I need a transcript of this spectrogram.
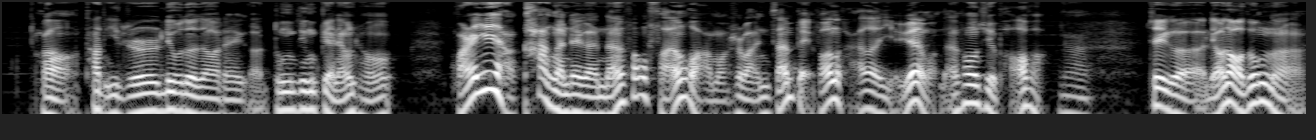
哦，他一直溜达到这个东京汴梁城，反正也想看看这个南方繁华嘛，是吧？你咱北方的孩子也愿意往南方去跑跑。嗯，这个辽道宗呢，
